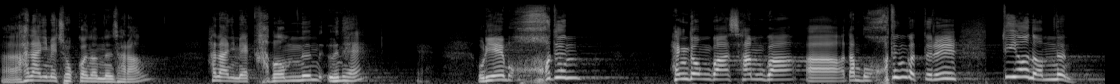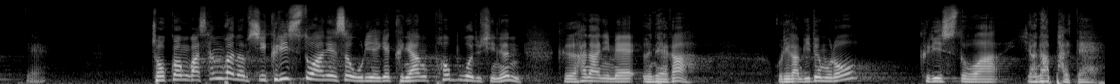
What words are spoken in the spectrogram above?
아, 하나님의 조건 없는 사랑, 하나님의 값 없는 은혜, 예. 우리의 모든 행동과 삶과 아, 어떤 모든 것들을 뛰어넘는 예. 조건과 상관없이 그리스도 안에서 우리에게 그냥 퍼부어 주시는 그 하나님의 은혜가 우리가 믿음으로 그리스도와 연합할 때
